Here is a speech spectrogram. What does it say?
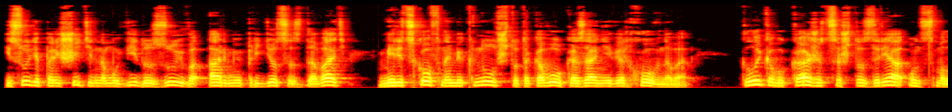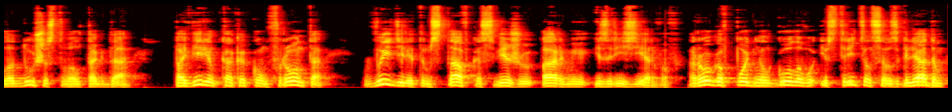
и, судя по решительному виду Зуева, армию придется сдавать, Мерецков намекнул, что таково указание Верховного. Клыкову кажется, что зря он смолодушествовал тогда, поверил как о ком фронта – Выделит им ставка свежую армию из резервов. Рогов поднял голову и встретился взглядом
